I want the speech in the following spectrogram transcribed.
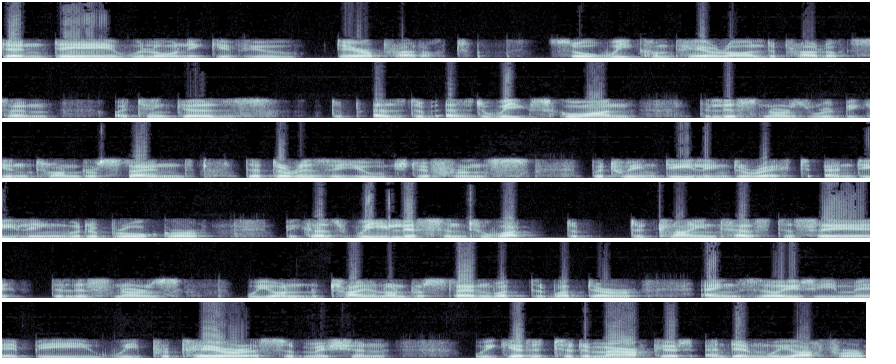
then they will only give you their product. So we compare all the products, and I think as the, as the as the weeks go on, the listeners will begin to understand that there is a huge difference between dealing direct and dealing with a broker, because we listen to what the, the client has to say, the listeners, we un- try and understand what the, what their anxiety may be. We prepare a submission, we get it to the market, and then we offer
